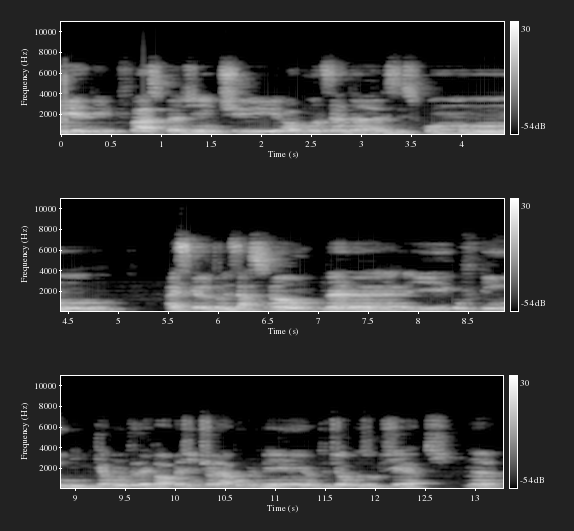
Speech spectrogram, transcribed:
ele faz para a gente algumas análises como a esqueletonização né? e o thinning, que é muito legal para a gente olhar o comprimento de alguns objetos. Né?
